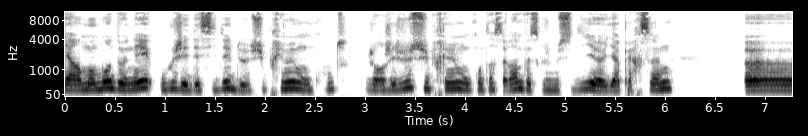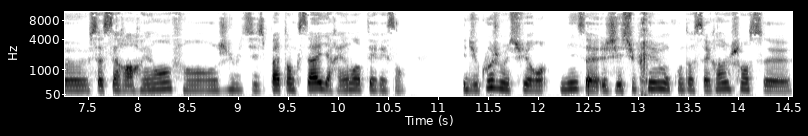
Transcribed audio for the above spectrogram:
il y a un moment donné où j'ai décidé de supprimer mon compte. Genre, j'ai juste supprimé mon compte Instagram parce que je me suis dit, euh, il y a personne, euh, ça sert à rien, enfin, je l'utilise pas tant que ça, il y a rien d'intéressant. Et du coup, je me suis mise, j'ai supprimé mon compte Instagram, je pense, euh,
